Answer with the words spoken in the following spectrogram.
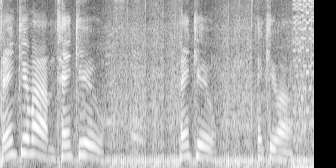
Thank you, ma'am. Thank you. Thank you. Thank you, ma'am.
